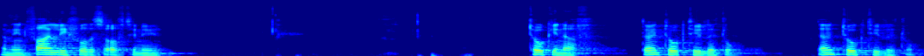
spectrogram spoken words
And then finally, for this afternoon, talk enough. Don't talk too little. Don't talk too little.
